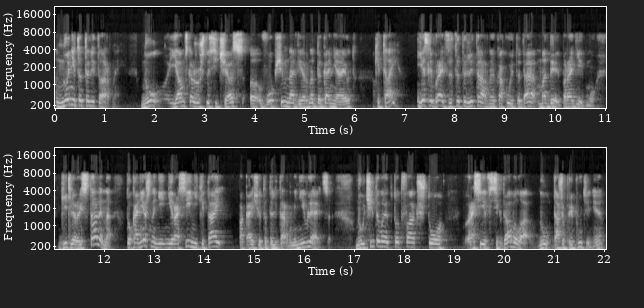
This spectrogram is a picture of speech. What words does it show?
но не тоталитарный. Ну, я вам скажу, что сейчас, э, в общем, наверное, догоняют Китай. если брать за тоталитарную какую-то да, модель, парадигму Гитлера и Сталина, то, конечно, ни, ни Россия, ни Китай пока еще тоталитарными не являются. Но учитывая тот факт, что Россия всегда была, ну, даже при Путине,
